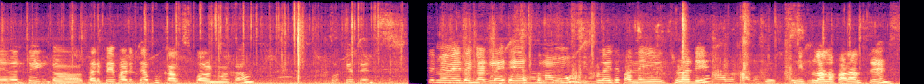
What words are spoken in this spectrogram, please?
లేదంటే ఇంకా సరిపోయి పడితే అప్పుడు కలుసుకోవాలన్నమాట. ఓకే ఫ్రెండ్స్ మేమైతే గడ్డలు అయితే వేస్తున్నాము. నిప్పులు అయితే పని చూడండి. నిప్పులు అలా పడాలి ఫ్రెండ్స్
